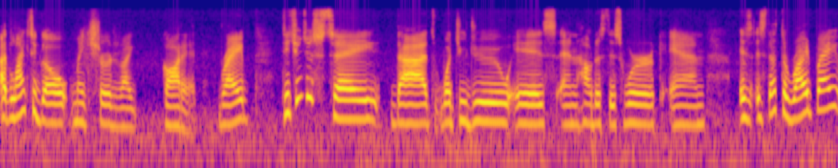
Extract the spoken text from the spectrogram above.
I'd like to go make sure that I got it, right? Did you just say that what you do is and how does this work and is, is that the right way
